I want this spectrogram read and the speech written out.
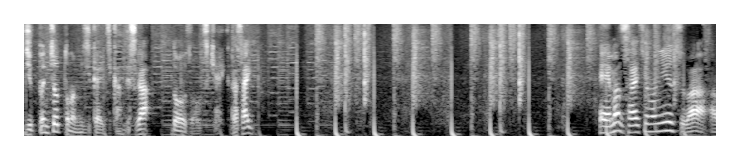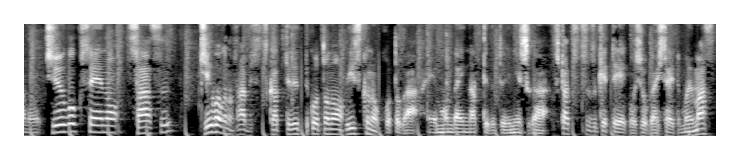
10分ちょっとの短い時間ですが、どうぞお付き合いください。えー、まず最初のニュースは、あの、中国製の SARS、中国のサービス使ってるってことのリスクのことが問題になってるというニュースが2つ続けてご紹介したいと思います。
